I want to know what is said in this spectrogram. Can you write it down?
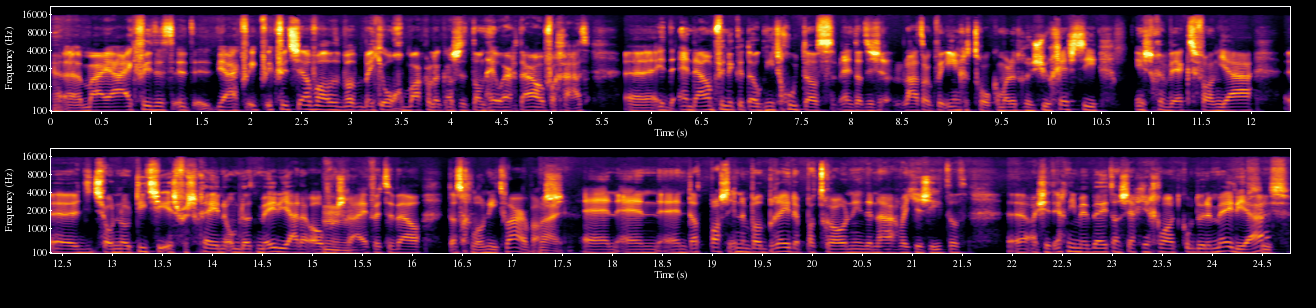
Uh, maar ja, ik vind het, het ja, ik, ik, vind het zelf altijd een beetje ongemakkelijk als het dan heel erg daarover gaat. Uh, en daarom vind ik het ook niet goed dat, en dat is later ook weer ingetrokken, maar dat er een suggestie is gewekt van ja, uh, zo'n notitie is verschenen omdat media daarover mm. schrijven, terwijl dat gewoon niet waar was. En, en, en dat past in een wat breder patroon in Den Haag, wat je ziet. Dat uh, als je het echt niet meer weet, dan zeg je gewoon het komt door de media. Precies.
